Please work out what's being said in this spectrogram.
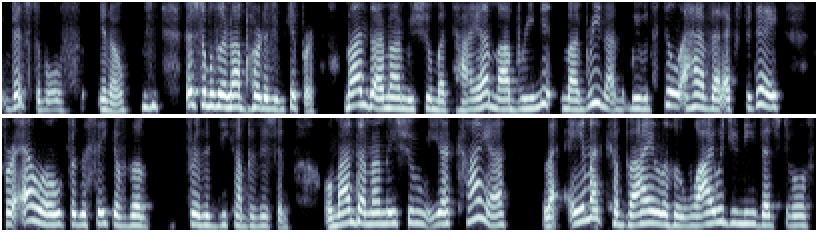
vegetables, you know, vegetables are not part of Yom Kippur. Mandar mar mishu. We would still have that extra day for Elul for the sake of the for the decomposition. Omandar mar mishum yarkaya la'emat kabaylahu. Why would you need vegetables?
